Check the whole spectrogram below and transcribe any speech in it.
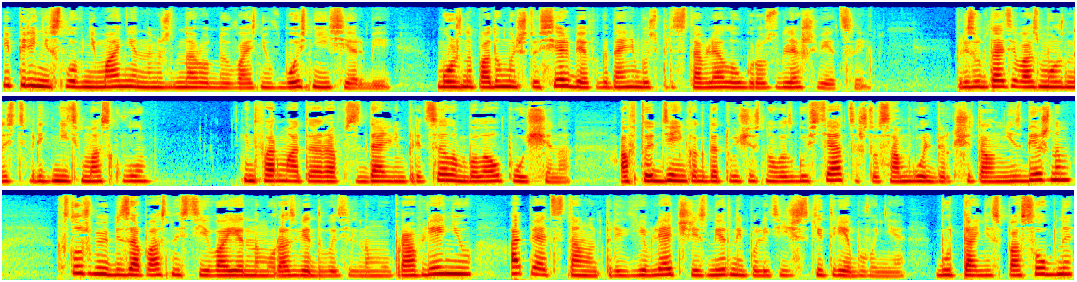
и перенесло внимание на международную возню в Боснии и Сербии. Можно подумать, что Сербия когда-нибудь представляла угрозу для Швеции. В результате возможность вреднить в Москву информаторов с дальним прицелом была упущена, а в тот день, когда тучи снова сгустятся, что сам Гольберг считал неизбежным, к службе безопасности и военному разведывательному управлению опять станут предъявлять чрезмерные политические требования, будто они способны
